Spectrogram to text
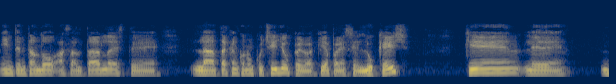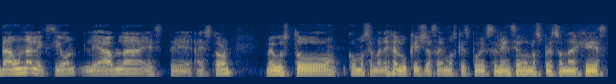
intentando asaltarla, este, la atacan con un cuchillo, pero aquí aparece Luke Cage, quien le da una lección, le habla, este, a Storm. Me gustó cómo se maneja Luke Cage, ya sabemos que es por excelencia uno de los personajes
